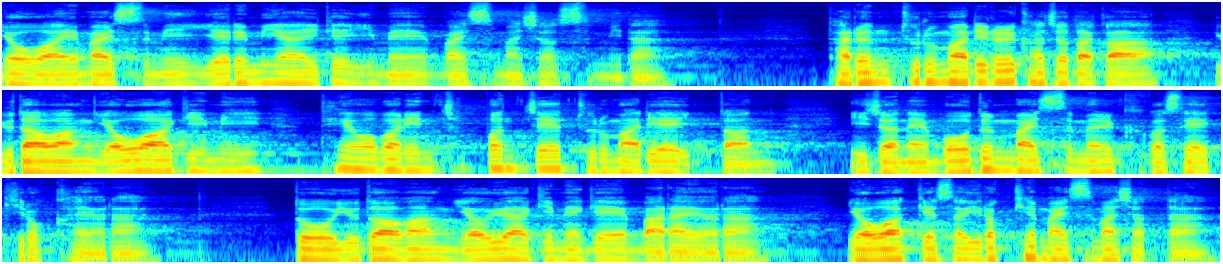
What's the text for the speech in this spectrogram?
여호와의 말씀이 예레미야에게 임해 말씀하셨습니다. 다른 두루마리를 가져다가 유다 왕 여호와김이 태워버린 첫 번째 두루마리에 있던 이전의 모든 말씀을 그것에 기록하여라. 또 유다 왕 여호야김에게 말하여라. 여호와께서 이렇게 말씀하셨다.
